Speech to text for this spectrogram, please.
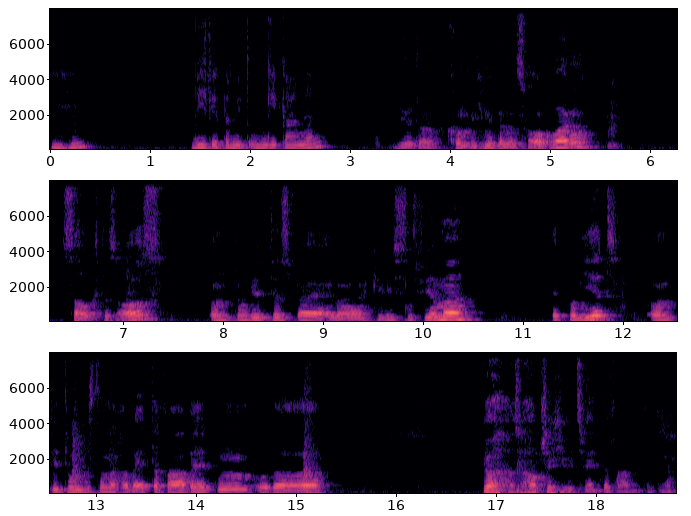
Mhm. Wie wird damit umgegangen? Ja, da komme ich mit meinem Saugwagen, saug das aus und dann wird das bei einer gewissen Firma deponiert und die tun das dann nachher weiterverarbeiten oder ja, also hauptsächlich wird es weiterverarbeitet, ja.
